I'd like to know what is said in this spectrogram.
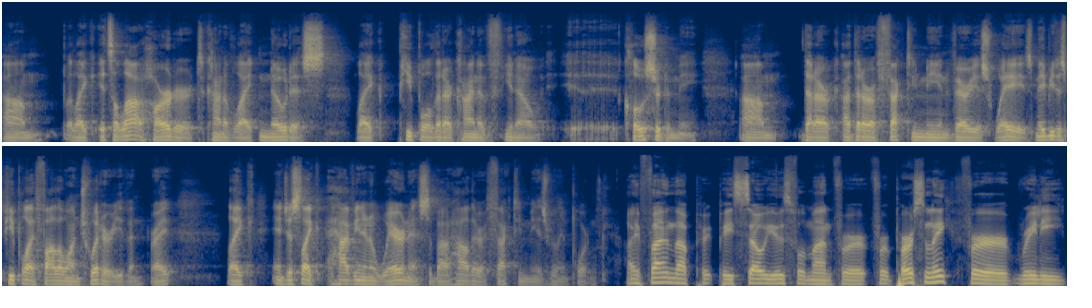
Um, but like it's a lot harder to kind of like notice like people that are kind of you know uh, closer to me um, that are uh, that are affecting me in various ways. Maybe just people I follow on Twitter, even right. Like and just like having an awareness about how they're affecting me is really important. I found that piece so useful, man. For for personally, for really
